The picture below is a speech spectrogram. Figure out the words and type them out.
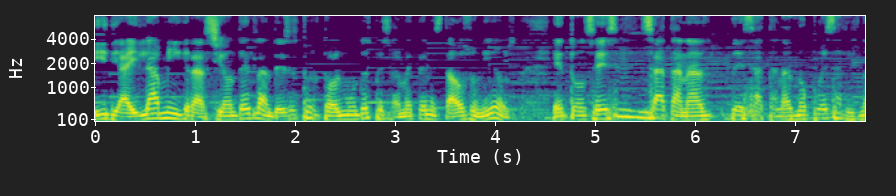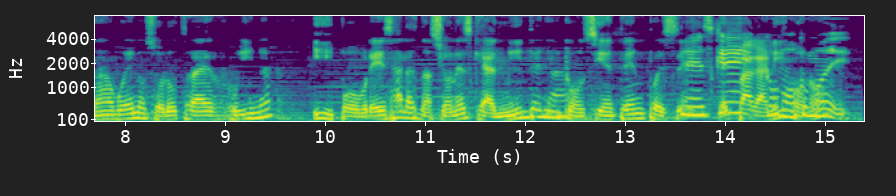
y de ahí la migración de irlandeses por todo el mundo, especialmente en Estados Unidos. Entonces. Satanás, de Satanás no puede salir nada bueno, solo trae ruina y pobreza a las naciones que admiten y consienten pues es que, el paganismo, como, como, ¿no?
